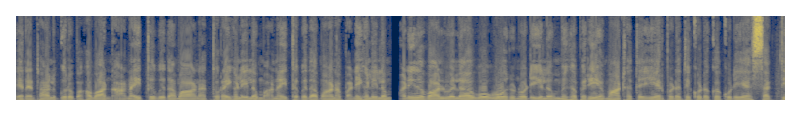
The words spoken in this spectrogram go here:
ஏனென்றால் குரு பகவான் அனைத்து விதமான துறைகளிலும் அனைத்து விதமான பணிகளிலும் மனித வாழ்வில் ஒவ்வொரு நொடியிலும் மிகப்பெரிய மாற்றத்தை ஏற்படுத்தி கொடுக்கக்கூடிய சக்தி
